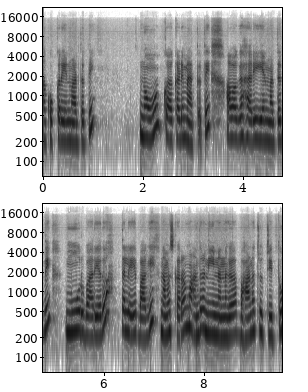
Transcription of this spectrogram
ಆ ಕೊಕ್ಕರೆ ಏನ್ ಮಾಡ್ತತಿ? ನೋವು ಕಡಿಮೆ ಆಗ್ತತಿ. ಅವಾಗ ಹರಿ ಏನ್ ಮಾಡ್ತತಿ? ಮೂರು ಬಾರಿ ಅದು ತಲೆ ಬಾಗಿ ನಮಸ್ಕಾರ ಅಂದ್ರ ನೀ ನನಗೆ ಬಾಣ ಚುಚ್ಚಿತ್ತು,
